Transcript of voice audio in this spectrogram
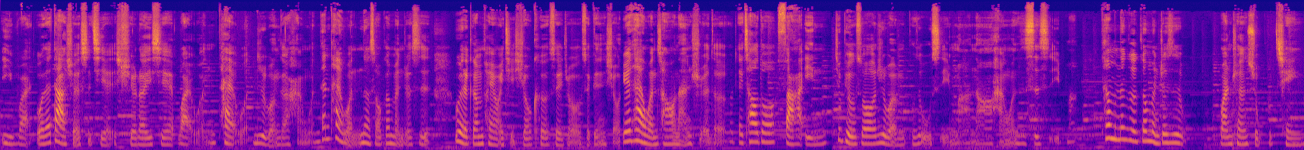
意外，我在大学时期也学了一些外文，泰文、日文跟韩文。但泰文那时候根本就是为了跟朋友一起修课，所以就随便修。因为泰文超难学的，得超多发音。就比如说日文不是五十音嘛，然后韩文是四十音嘛，他们那个根本就是完全数不清。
